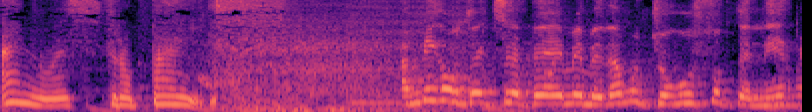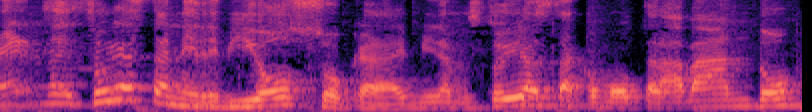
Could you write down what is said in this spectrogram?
a nuestro país. Amigos de XFM, me da mucho gusto tener. Estoy hasta nervioso, caray. Mira, me estoy hasta como trabando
